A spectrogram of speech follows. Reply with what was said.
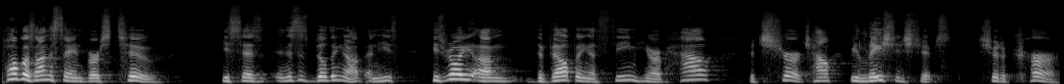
Paul goes on to say in verse 2 he says, and this is building up, and he's, he's really um, developing a theme here of how the church, how relationships should occur.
